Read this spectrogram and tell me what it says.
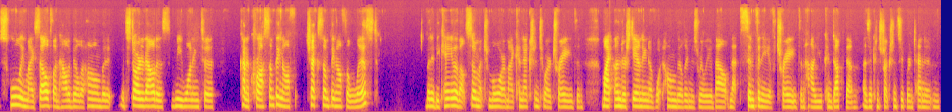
schooling myself on how to build a home. But it, it started out as me wanting to kind of cross something off, check something off the list. But it became about so much more my connection to our trades and my understanding of what home building is really about and that symphony of trades and how you conduct them as a construction superintendent and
